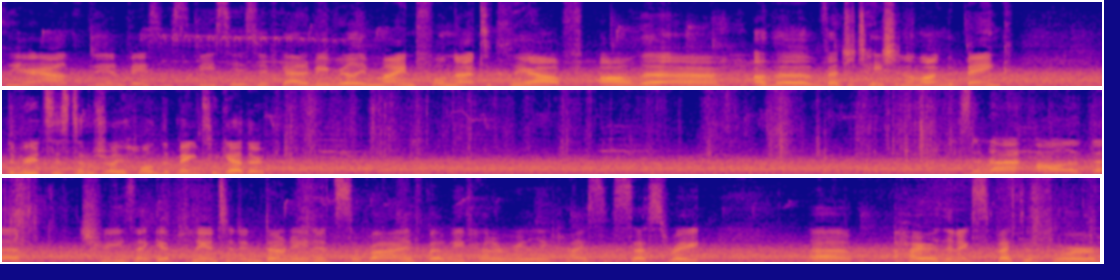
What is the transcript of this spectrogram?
clear out the invasive species, we've got to be really mindful not to clear out all the uh, all the vegetation along the bank. The root systems really hold the bank together. So not all of the trees that get planted and donated survive, but we've had a really high success rate, uh, higher than expected for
